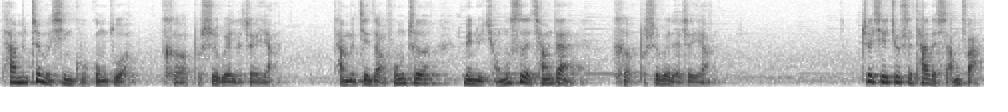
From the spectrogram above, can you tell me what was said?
他们这么辛苦工作，可不是为了这样；他们建造风车，面对琼斯的枪弹，可不是为了这样。这些就是他的想法，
